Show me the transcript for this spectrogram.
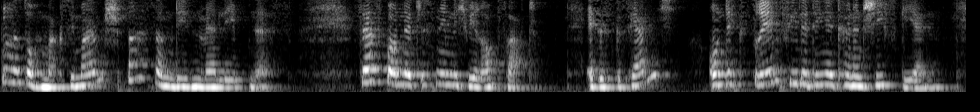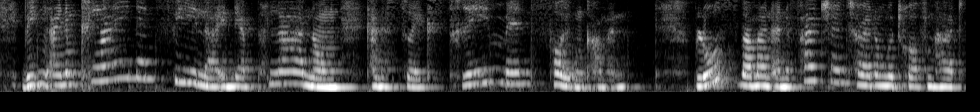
du hast auch maximalen Spaß an diesem Erlebnis. Self-Bondage ist nämlich wie Raumfahrt. Es ist gefährlich und extrem viele Dinge können schiefgehen. Wegen einem kleinen Fehler in der Planung kann es zu extremen Folgen kommen. Bloß weil man eine falsche Entscheidung getroffen hat,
